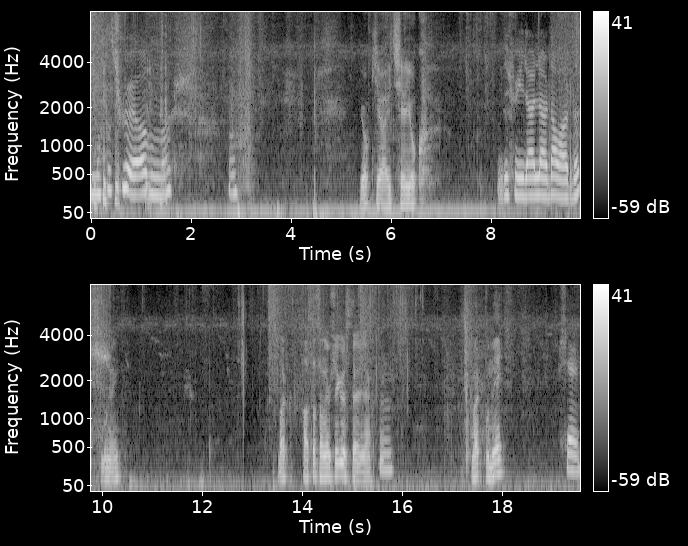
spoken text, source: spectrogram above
Nasıl çıkıyor ya bunlar? Yok ya hiç şey yok. Bir de şu ilerlerde vardır. Bu ne? Bak hatta sana bir şey göstereceğim. Hı. Bak bu ne? Şey.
